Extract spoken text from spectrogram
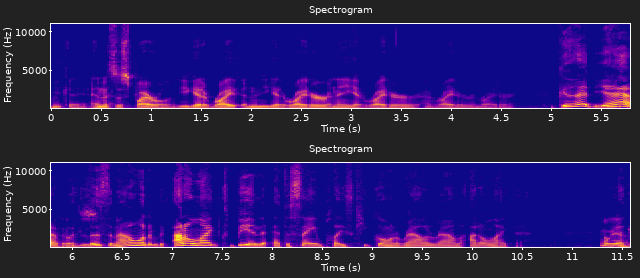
Okay, and it's a spiral. You get it right, and then you get it righter, and then you get it righter and righter and righter. Good, yeah. But listen, I don't want to. Be, I don't like being at the same place, keep going around and around. I don't like that. Oh yeah. At,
